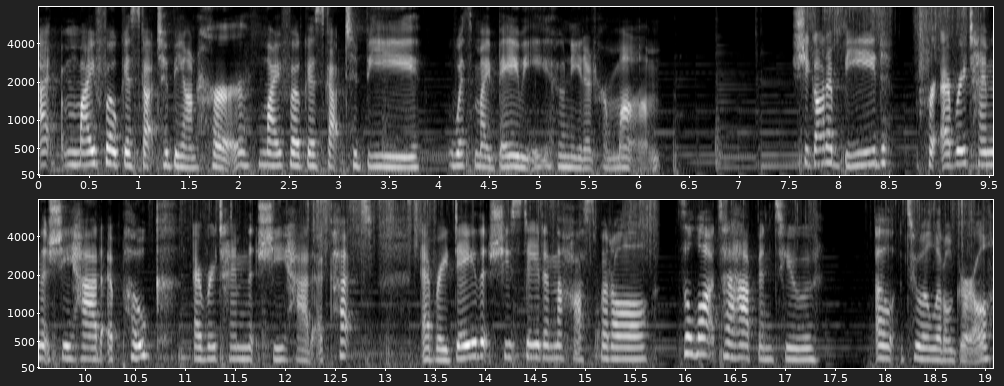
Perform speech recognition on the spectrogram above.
I, my focus got to be on her. My focus got to be with my baby who needed her mom. She got a bead for every time that she had a poke, every time that she had a cut, every day that she stayed in the hospital. It's a lot to happen to a, to a little girl.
